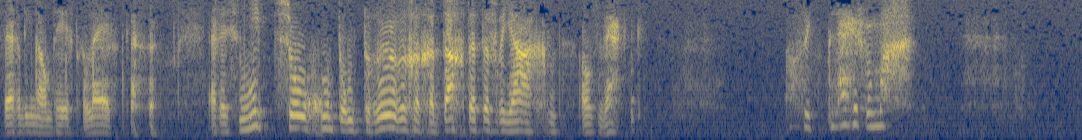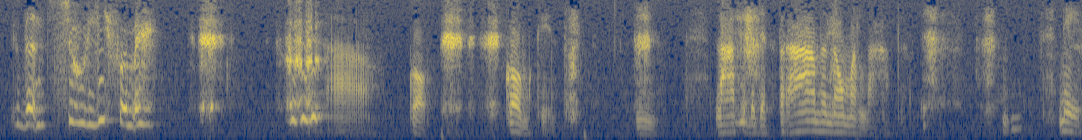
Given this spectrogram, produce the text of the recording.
Ferdinand heeft gelijk. Er is niet zo goed om treurige gedachten te verjagen als werk. Als ik blijven mag. U bent zo lief voor mij. Nou, kom. Kom, kind. Hm. Laten we de tranen nou maar laten. Hm. Nee,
